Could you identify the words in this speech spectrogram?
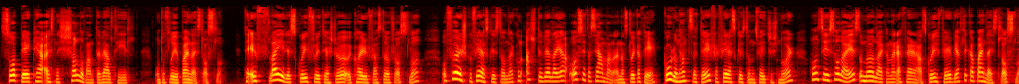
Så ber te eisne sjolvande vel til om du flyr beinleis til Oslo. Det er flere skuifrutjærstø og køyre fra støv fra Oslo, og og føresku ferðaskrivstovnar kun alltid ja, og seta saman en sløka fer. Gurun Hansetter fra ferðaskrivstovnen 23 år, hon sier såleis om møllaikarnar er ferra at gå i fer vi har beinleis til Oslo.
